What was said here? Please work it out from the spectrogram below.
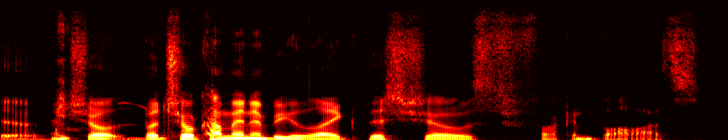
Yeah. And she'll, but she'll come in and be like, "This show's fucking boss,"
